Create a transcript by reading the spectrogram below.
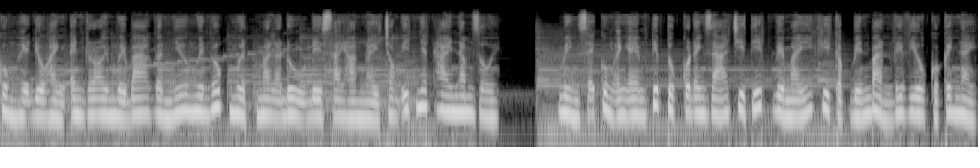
cùng hệ điều hành Android 13 gần như nguyên gốc mượt mà là đủ để xài hàng ngày trong ít nhất 2 năm rồi. mình sẽ cùng anh em tiếp tục có đánh giá chi tiết về máy khi cập biến bản review của kênh này.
